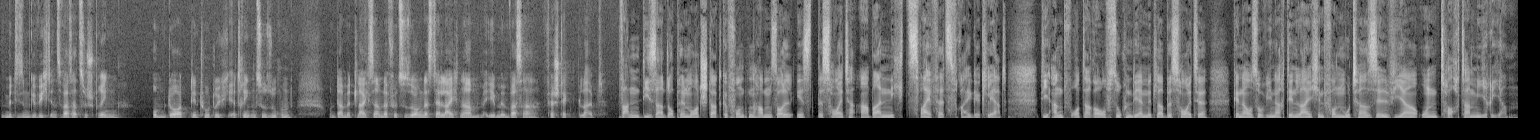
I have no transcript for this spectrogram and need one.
mit diesem Gewicht ins Wasser zu springen um dort den Tod durch Ertrinken zu suchen und damit gleichsam dafür zu sorgen, dass der Leichnam eben im Wasser versteckt bleibt. Wann dieser Doppelmord stattgefunden haben soll, ist bis heute aber nicht zweifelsfrei geklärt. Die Antwort darauf suchen die Ermittler bis heute, genauso wie nach den Leichen von Mutter Silvia und Tochter Miriam.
